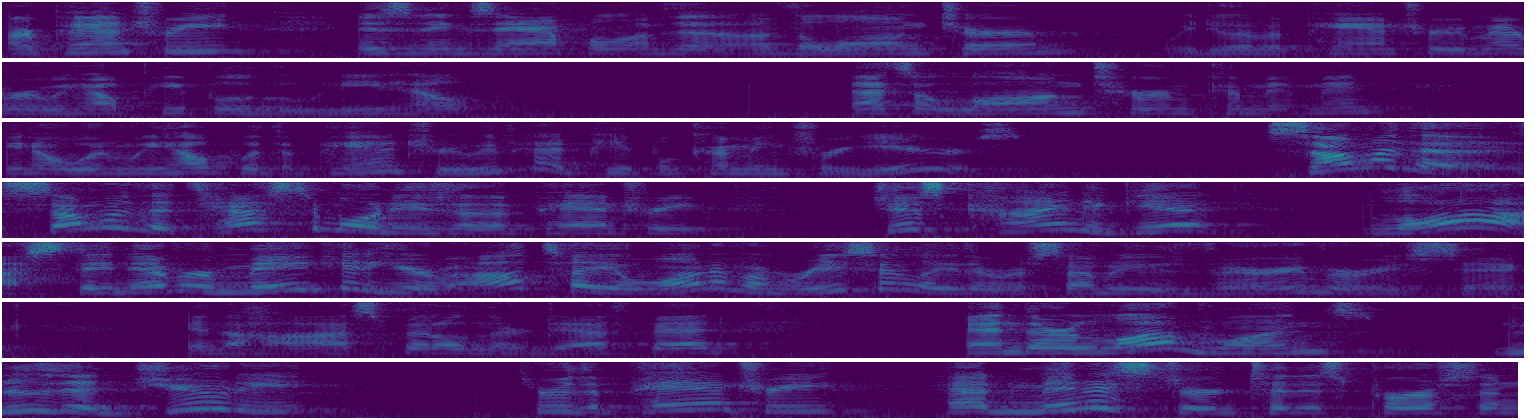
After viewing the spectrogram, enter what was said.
Our pantry is an example of the, of the long term. We do have a pantry. Remember, we help people who need help. That's a long term commitment. You know, when we help with the pantry, we've had people coming for years. Some of the, some of the testimonies of the pantry just kind of get lost. They never make it here. I'll tell you, one of them recently, there was somebody who was very, very sick in the hospital in their deathbed, and their loved ones knew that Judy, through the pantry, had ministered to this person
